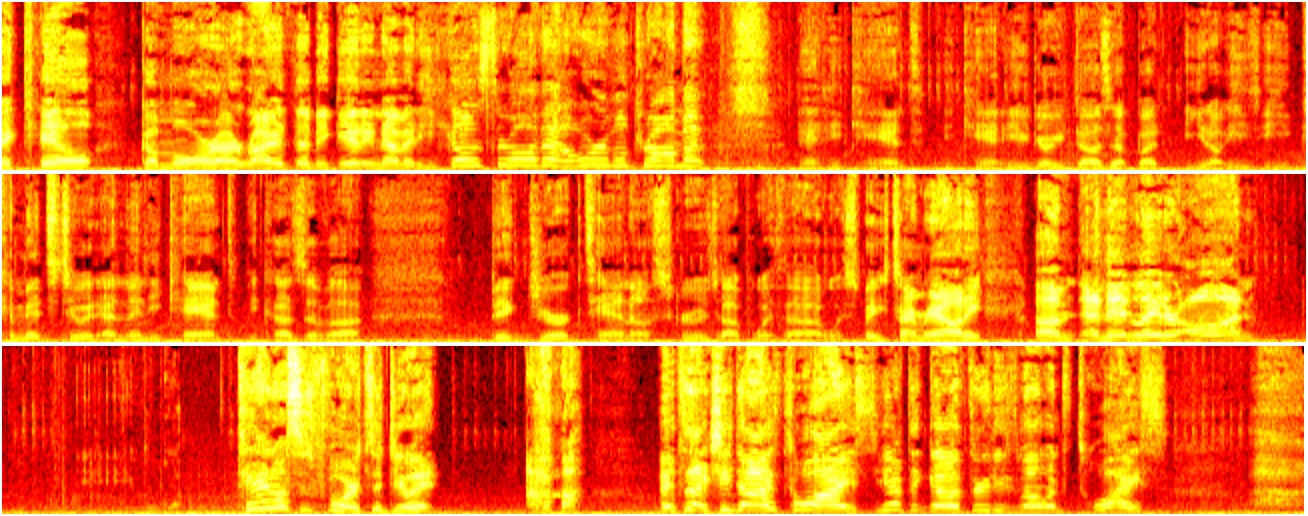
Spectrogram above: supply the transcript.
to kill Gamora right at the beginning of it. He goes through all that horrible drama, and he can't. He can't. He, he does it, but you know he he commits to it, and then he can't because of a. Uh, big jerk Thanos screws up with uh, with space time reality, um, and then later on, Thanos is forced to do it. it's like she dies twice. You have to go through these moments twice.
